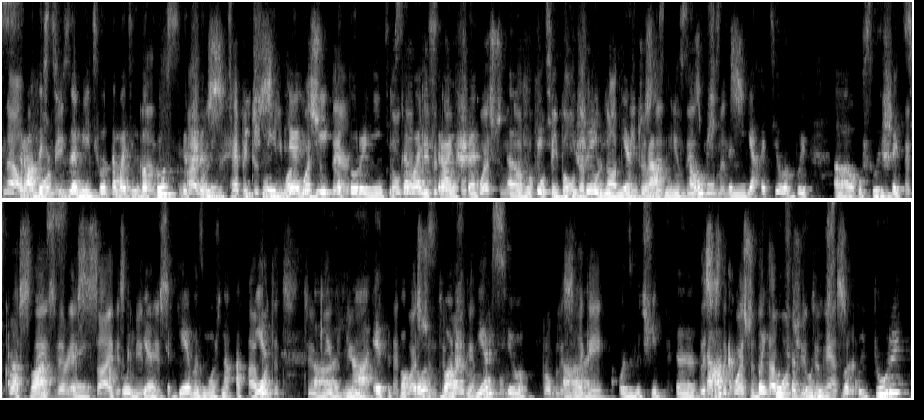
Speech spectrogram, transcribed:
с радостью заметила там один вопрос, совершенно нетипичный для людей, которые не интересовались раньше э, вот этим движением между разными сообществами. Я хотела бы Э, услышать от вас, от Ольги, Сергея, возможно, ответ а, на этот вопрос, вашу версию. А, звучит э, так. Бойкот сотрудничества культуры –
